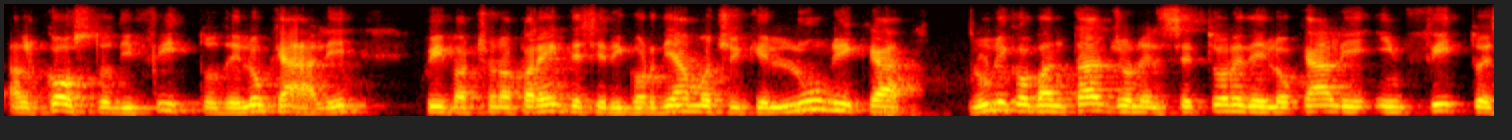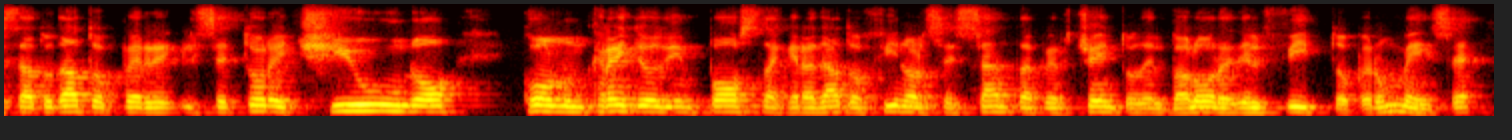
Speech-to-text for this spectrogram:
al costo di fitto dei locali. Qui faccio una parentesi, ricordiamoci che l'unico vantaggio nel settore dei locali in fitto è stato dato per il settore C1 con un credito d'imposta che era dato fino al 60% del valore del fitto per un mese,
